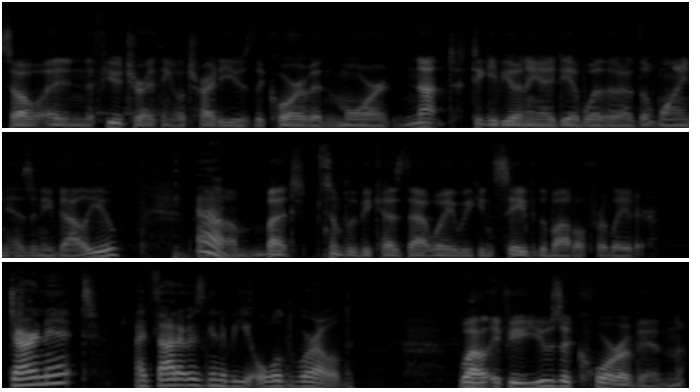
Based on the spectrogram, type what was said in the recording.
So in the future, I think I'll try to use the Coravin more, not to give you any idea of whether or not the wine has any value, um, but simply because that way we can save the bottle for later. darn it, I thought it was going to be old world. Well, if you use a Coravin,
